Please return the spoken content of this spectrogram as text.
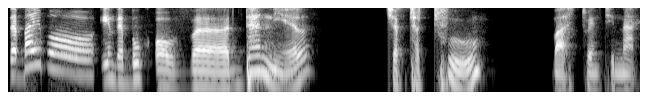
The Bible in the book of uh, Daniel, chapter 2, verse 29.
